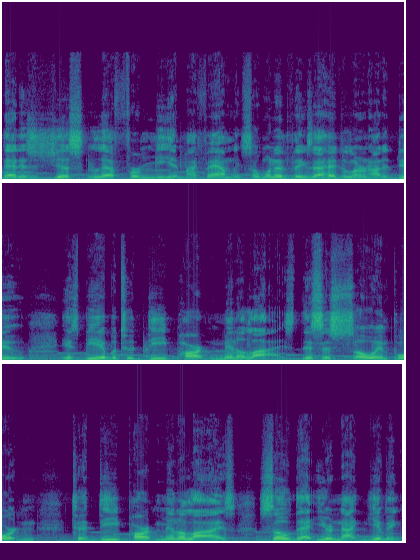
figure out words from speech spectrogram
that is just left for me and my family. So, one of the things I had to learn how to do is be able to departmentalize. This is so important to departmentalize so that you're not giving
